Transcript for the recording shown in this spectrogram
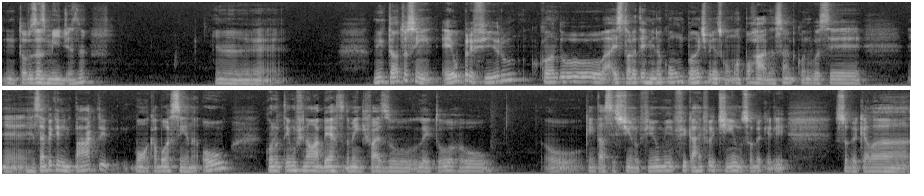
em todas as mídias, né? É, no entanto, assim, eu prefiro quando a história termina com um punch mesmo, com uma porrada, sabe? Quando você é, recebe aquele impacto e, bom, acabou a cena. Ou quando tem um final aberto também que faz o leitor ou ou quem está assistindo o filme ficar refletindo sobre aquele sobre aquela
